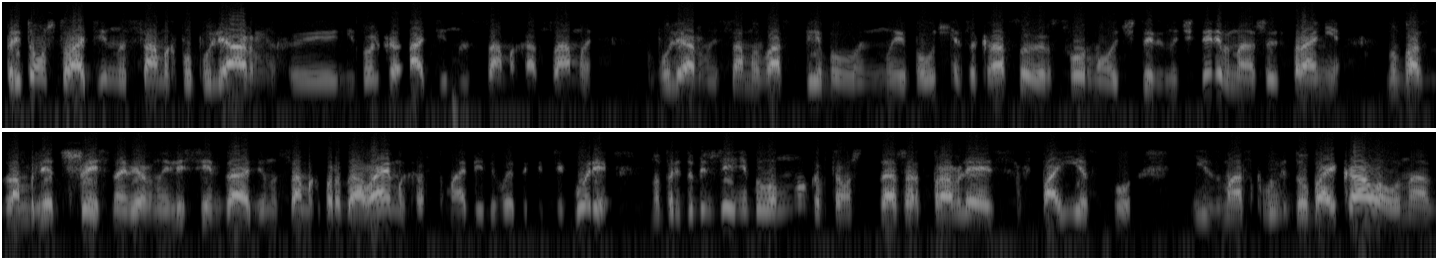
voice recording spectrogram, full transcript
при том, что один из самых популярных, и не только один из самых, а самый популярный, самый востребованный, получается, кроссовер с Формулой 4 на 4 в нашей стране, ну, там лет 6, наверное, или 7, да, один из самых продаваемых автомобилей в этой категории, но предубеждений было много, потому что даже отправляясь в поездку из Москвы до Байкала, у нас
